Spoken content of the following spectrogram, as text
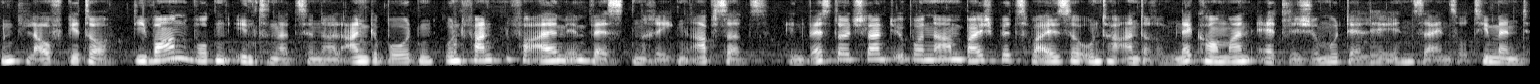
und Laufgitter. Die Waren wurden international angeboten und fanden vor allem im Westen regen Absatz. In Westdeutschland übernahm beispielsweise unter anderem Neckermann etliche Modelle in sein Sortiment.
